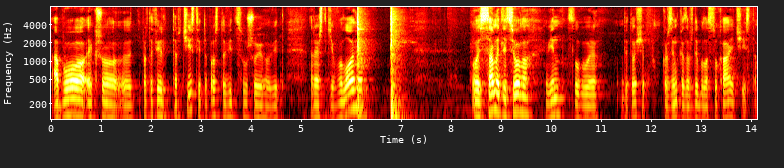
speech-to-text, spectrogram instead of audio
Або якщо е, портофільтр чистий, то просто відсушую його від рештки вологи. Ось саме для цього він слугує. Для того, щоб корзинка завжди була суха і чиста.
